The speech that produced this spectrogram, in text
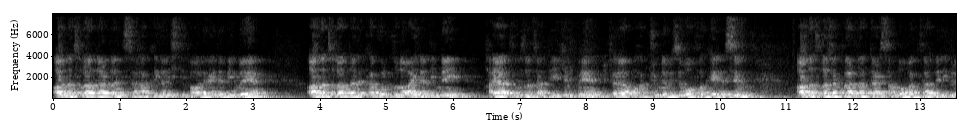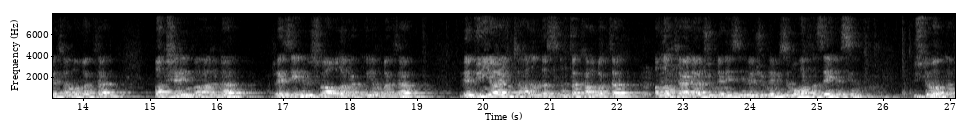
anlatılanlardan ise hakkıyla istifade edebilmeye, anlatılanları kabul kulağıyla dinleyip hayatımıza tatbik etmeye Cenab-ı Hak cümlemizi muvaffak eylesin. Anlatılacaklardan ders almamaktan ve ibret almamaktan, mahşerin baharına rezil rüsva olarak uyanmaktan ve dünya imtihanında sınıfta kalmaktan Allah Teala cümlenizi ve cümlemizi muhafaza eylesin. Müslümanlar,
